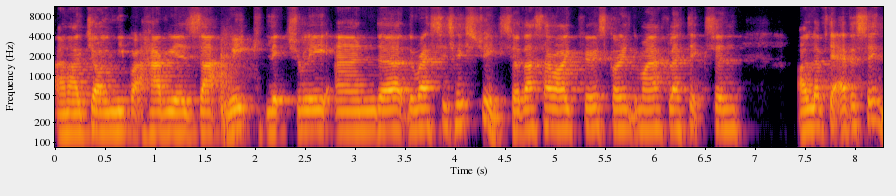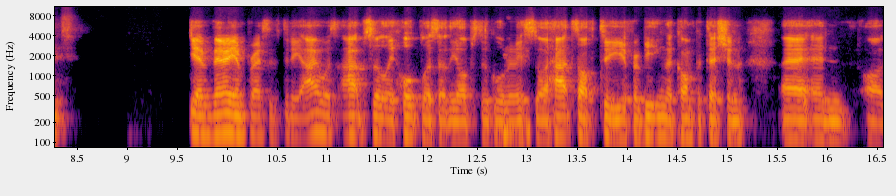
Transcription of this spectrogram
And I joined Newport Harriers that week, literally, and uh, the rest is history. So that's how I first got into my athletics, and I loved it ever since. Yeah, very impressive today. I was absolutely hopeless at the obstacle race. So hats off to you for beating the competition uh, and uh,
